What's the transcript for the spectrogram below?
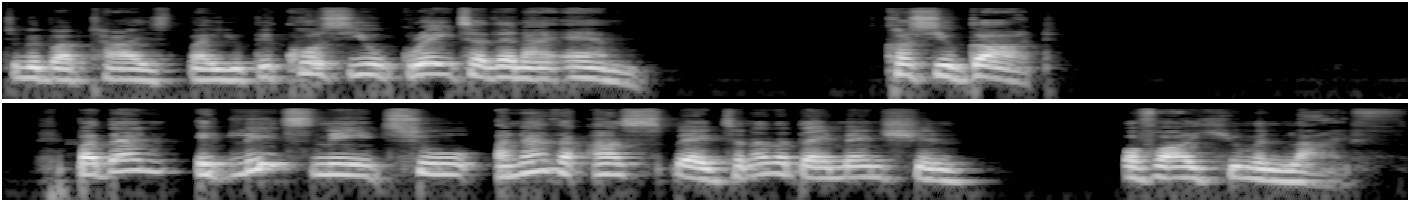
to be baptized by you because you're greater than I am, because you're God. But then it leads me to another aspect, another dimension of our human life.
